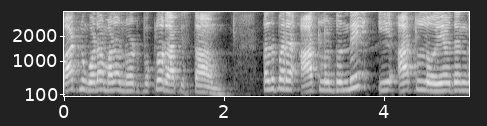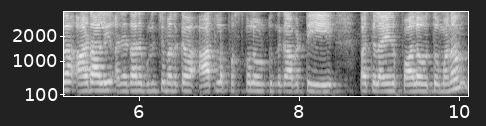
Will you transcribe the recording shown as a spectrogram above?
వాటిని కూడా మనం నోట్బుక్లో రాపిస్తాం. తదుపరి ఆటలు ఉంటుంది ఈ ఆటల్లో ఏ విధంగా ఆడాలి అనే దాని గురించి మనకు ఆటల పుస్తకంలో ఉంటుంది కాబట్టి ప్రతి లైన్ ఫాలో అవుతూ మనం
